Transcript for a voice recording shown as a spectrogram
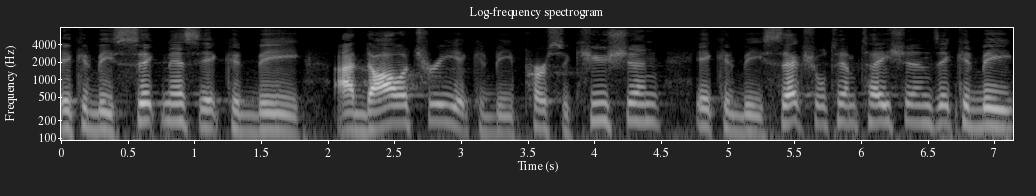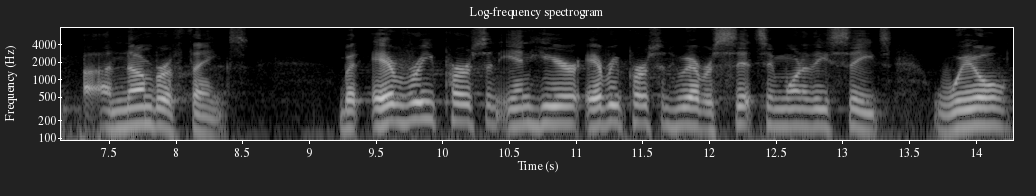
It could be sickness, it could be idolatry, it could be persecution, it could be sexual temptations, it could be a number of things. But every person in here, every person who ever sits in one of these seats will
